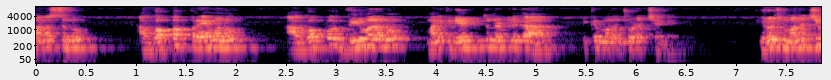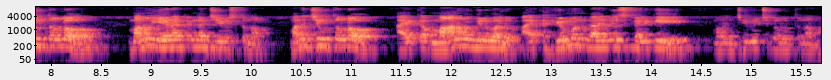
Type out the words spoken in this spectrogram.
మనస్సును ఆ గొప్ప ప్రేమను ఆ గొప్ప విలువలను మనకి నేర్పుతున్నట్లుగా ఇక్కడ మనం చూడొచ్చండి. ఈరోజు మన జీవితంలో మనం ఏ రకంగా జీవిస్తున్నాం? మన జీవితంలో ఆ యొక్క మానవ విలువలు ఆ యొక్క హ్యూమన్ వాల్యూస్ కలిగి మనం జీవించగలుగుతున్నామా?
